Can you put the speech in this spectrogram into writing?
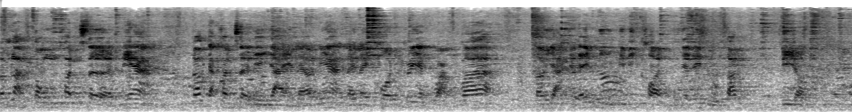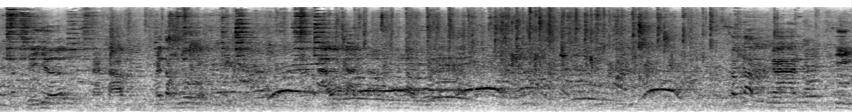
สำหรับตรงคอนเสิร์ตเนี่ย นอกจากคอนเสิร์ตใหญ่ๆแล้วเนี่ย หลายๆคนก็ยังหวังว่าเราอยากจะได้มีมินิคอนที่จะได้ดูต้นเดียวเยอะๆนะครับ ไม่ต้องยุ่งกับคนอื่นหาโอกาสจากพวกเราด้วยนะครับสำหรับงานอีก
